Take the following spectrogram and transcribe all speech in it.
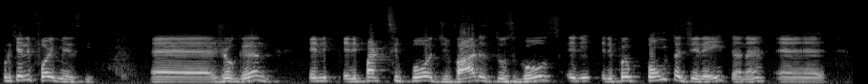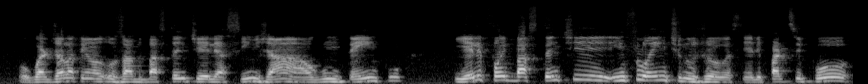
Porque ele foi mesmo. É, jogando ele, ele participou de vários dos gols, ele, ele foi o ponta direita, né? É, o Guardiola tem usado bastante ele assim já há algum tempo, e ele foi bastante influente no jogo, assim, ele participou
